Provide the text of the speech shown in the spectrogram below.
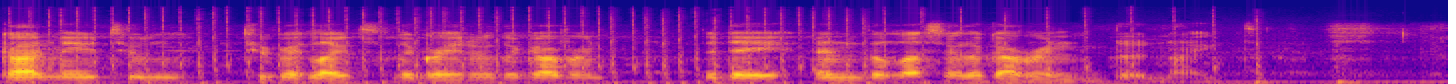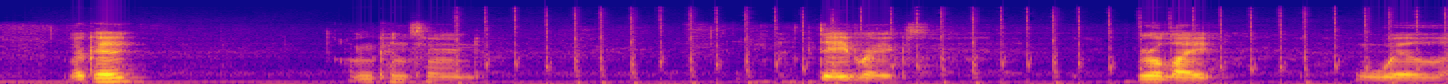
God made two, two great lights, the greater the govern the day, and the lesser the govern the night. Okay, I'm concerned. Day breaks. Your light will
